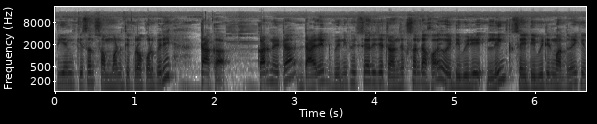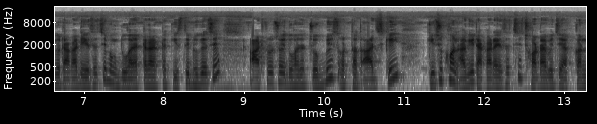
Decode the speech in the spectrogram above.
পিএম কিষাণ সম্মানিধি প্রকল্পেরই টাকা। কারণ এটা ডাইরেক্ট বেনিফিশিয়ারি যে ট্রানজ্যাকশনটা হয়, ওই ডিবিটি লিঙ্ক সেই ডিবিটির মাধ্যমে কিন্তু টাকাটি এসেছে এবং দু হাজার টাকার একটা কিস্তি ঢুকেছে। আঠেরো ছয় দু হাজার চব্বিশ অর্থাৎ আজকেই কিছুক্ষণ আগে টাকাটা এসেছে। ছটা বেজে একান্ন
